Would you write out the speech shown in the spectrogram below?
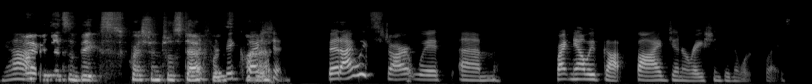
Yeah. That's a big question to start That's with. big question. But I would start with um, right now we've got five generations in the workplace.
